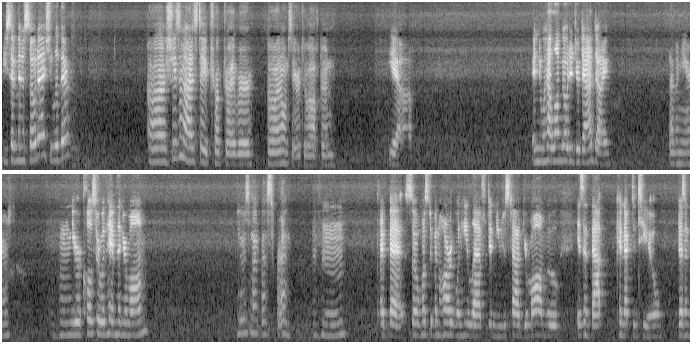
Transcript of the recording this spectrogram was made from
you said Minnesota. She live there. Uh, she's an out-of-state truck driver, so I don't see her too often. Yeah. And how long ago did your dad die? Seven years. Mm-hmm. You were closer with him than your mom. He was my best friend. Mm-hmm. I bet. So it must have been hard when he left, and you just had your mom, who isn't that connected to you, doesn't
